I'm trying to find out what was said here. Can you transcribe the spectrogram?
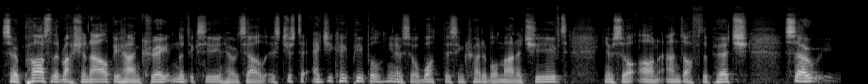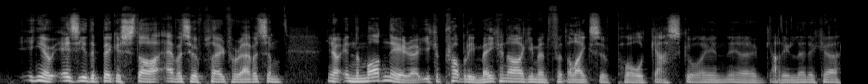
So part of the rationale behind creating the Dixie Dean Hotel is just to educate people, you know, so what this incredible man achieved, you know, so on and off the pitch. So you know, is he the biggest star ever to have played for Everton? You know, in the modern era, you could probably make an argument for the likes of Paul Gascoigne, uh, Gary Lineker.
